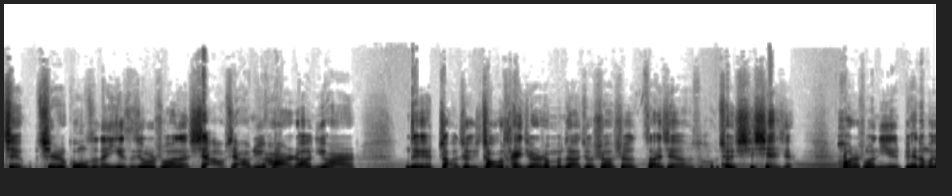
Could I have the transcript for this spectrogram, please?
结其实公子那意思就是说呢，吓唬吓唬女孩，然后女孩那个找这个找个台阶什么的，就说说咱先就歇歇歇，或者说你别那么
